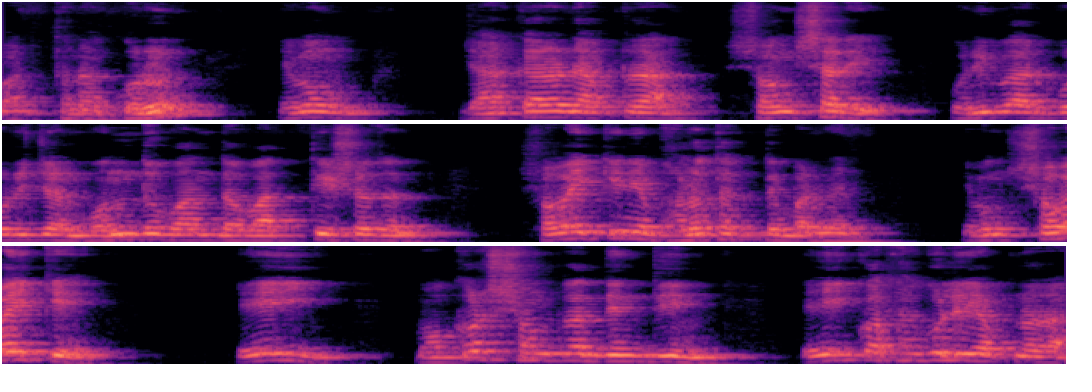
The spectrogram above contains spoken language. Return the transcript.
প্রার্থনা করুন এবং যার কারণে আপনারা সংসারে, পরিবার, পরিজন বন্ধু বান্ধব আত্মীয় স্বজন সবাইকে নিয়ে ভালো থাকতে পারবেন। এবং সবাইকে এই মকর সংক্রান্তির দিন এই কথাগুলি আপনারা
